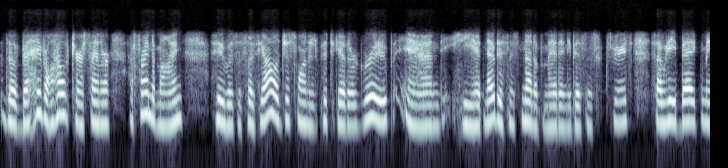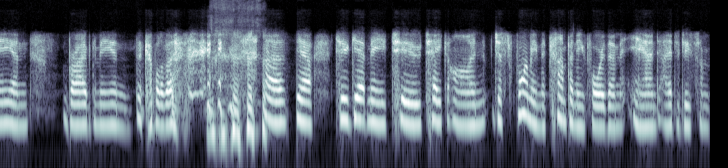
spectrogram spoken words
the behavioral health care center, a friend of mine who was a sociologist wanted to put together a group and he had no business, none of them had any business experience. So he begged me and bribed me and a couple of other things, uh, yeah, to get me to take on just forming the company for them. And I had to do some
